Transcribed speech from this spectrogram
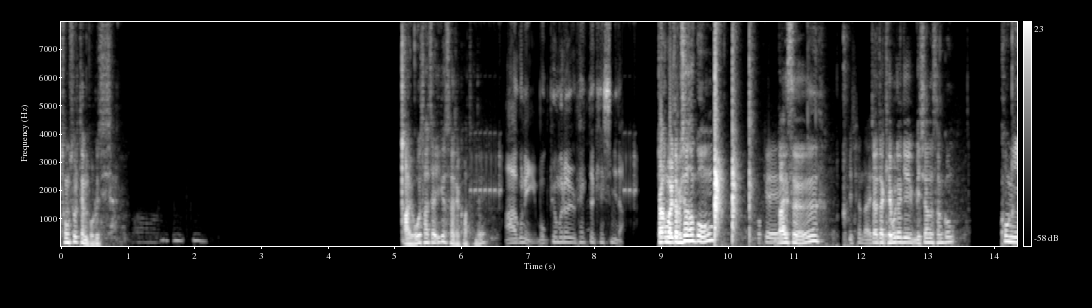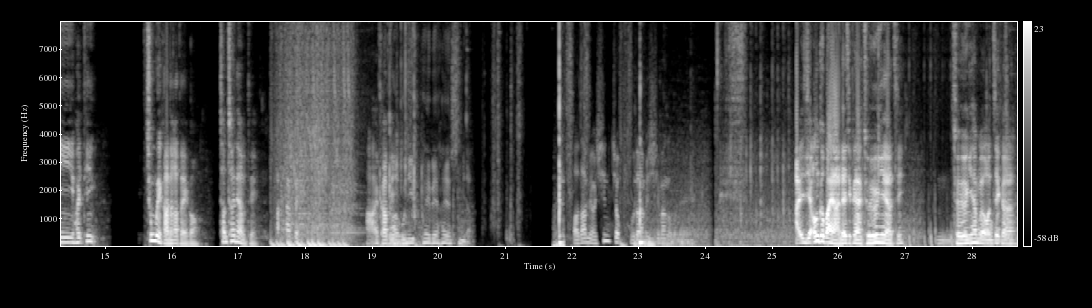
총쏠 땐 모르지 잘. 음, 음, 음. 아 요거 살짝 이겼어야 될 것 같은데? 아군이 목표물을 획득했습니다. 잠깐만 일단 미션 성공! 오케이. nice. 미션 nice. 자 일단 개구령님 미션은 성공. 콩이 화이팅! 충분히 가능하다 이거. 천천히 하면 돼아 가비. 아군이 패배하였습니다. 마담형 신적 부담이 심한 거 보네 아 이제 언급하면 안 되지? 그냥 조용히 해야지. 음. 조용히 하면 어, 언제가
